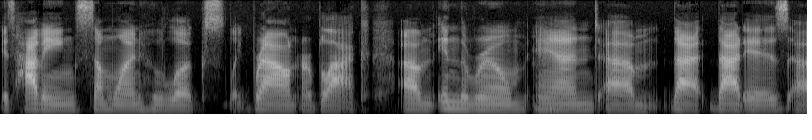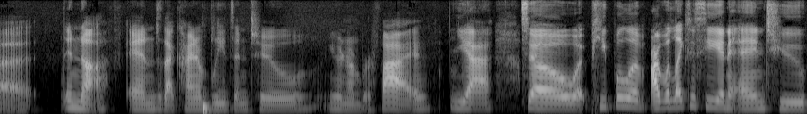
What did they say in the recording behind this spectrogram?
is having someone who looks like brown or black um, in the room, Mhm. and um, that that is uh, enough. And that kind of bleeds into your number five. Yeah. So people of I would like to see an end to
